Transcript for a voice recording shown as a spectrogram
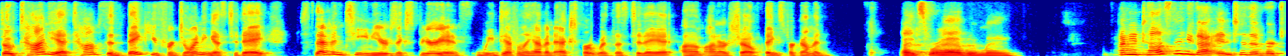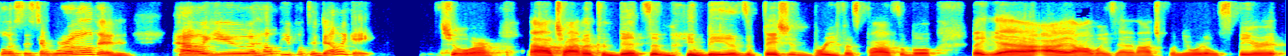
So tanya thompson thank you for joining us today. 17 years experience. We definitely have an expert with us today um, on our show. Thanks for coming. Thanks for having me. Tanya tell us how you got into the virtual assistant world and how you help people to delegate Sure. I'll try to condense it and be as efficient, and brief as possible. But yeah, I always had an entrepreneurial spirit.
